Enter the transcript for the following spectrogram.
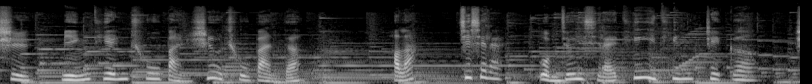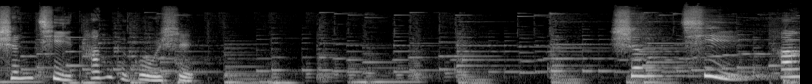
是明天出版社出版的。好啦，接下来我们就一起来听一听这个生气汤的故事。生气汤。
